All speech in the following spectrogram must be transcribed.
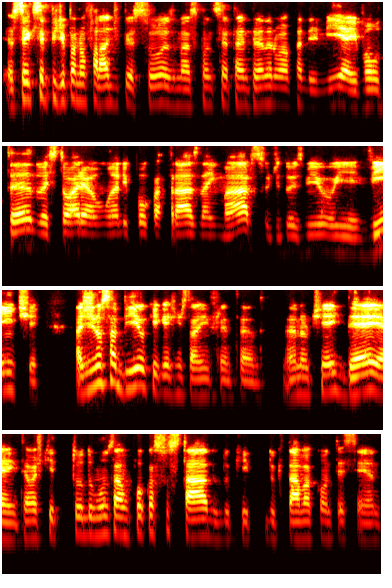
eu sei que você pediu para não falar de pessoas, mas quando você está entrando numa pandemia e voltando a história um ano e pouco atrás, lá em março de 2020, a gente não sabia o que, que a gente estava enfrentando, né? não tinha ideia. Então, acho que todo mundo estava um pouco assustado do que do que estava acontecendo.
